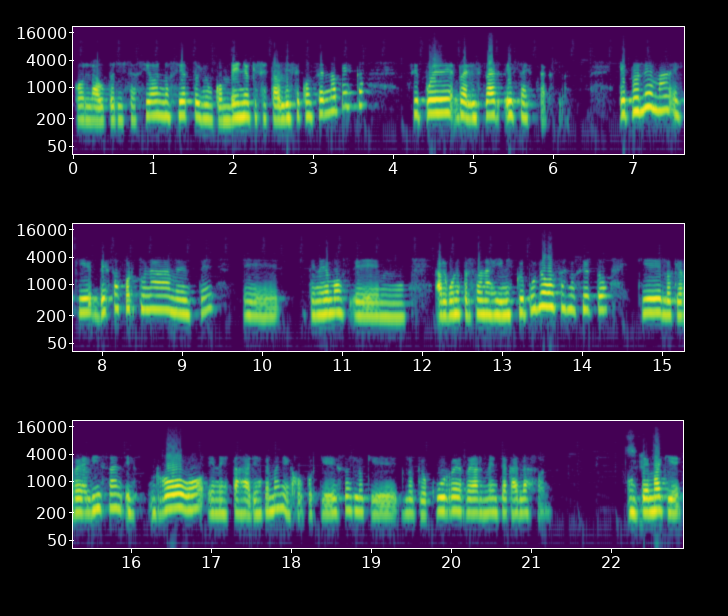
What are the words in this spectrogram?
con la autorización, ¿no es cierto?, y un convenio que se establece con Pesca, se puede realizar esa extracción. El problema es que desafortunadamente eh, tenemos eh, algunas personas inescrupulosas, ¿no es cierto?, que lo que realizan es robo en estas áreas de manejo, porque eso es lo que, lo que ocurre realmente acá en la zona. Un tema que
